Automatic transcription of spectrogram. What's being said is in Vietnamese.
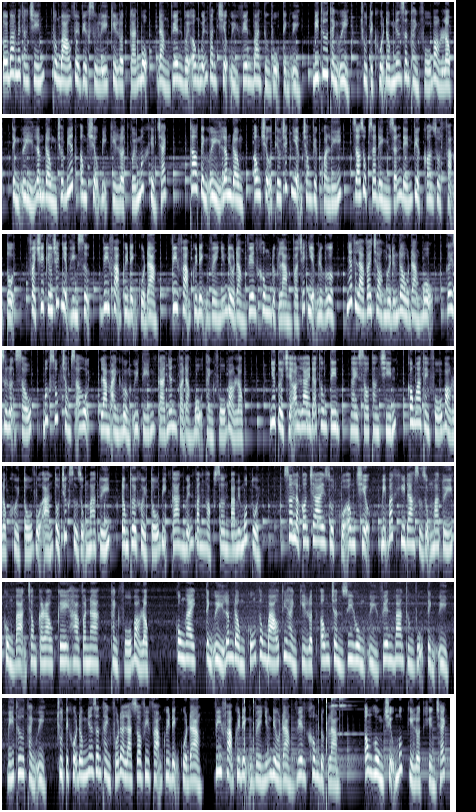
Tối 30 tháng 9, thông báo về việc xử lý kỷ luật cán bộ, đảng viên với ông Nguyễn Văn Triệu, Ủy viên Ban Thường vụ tỉnh ủy, Bí thư Thành ủy, Chủ tịch Hội đồng nhân dân thành phố Bảo Lộc, tỉnh ủy Lâm Đồng cho biết ông Triệu bị kỷ luật với mức khiển trách. Theo tỉnh ủy Lâm Đồng, ông Triệu thiếu trách nhiệm trong việc quản lý, giáo dục gia đình dẫn đến việc con ruột phạm tội, phải truy cứu trách nhiệm hình sự, vi phạm quy định của Đảng, vi phạm quy định về những điều đảng viên không được làm và trách nhiệm nêu gương, nhất là vai trò người đứng đầu Đảng bộ, gây dư luận xấu, bức xúc trong xã hội, làm ảnh hưởng uy tín cá nhân và Đảng bộ thành phố Bảo Lộc. Như tuổi trẻ online đã thông tin, ngày 6 tháng 9, Công an thành phố Bảo Lộc khởi tố vụ án tổ chức sử dụng ma túy, đồng thời khởi tố bị can Nguyễn Văn Ngọc Sơn 31 tuổi. Sơn là con trai ruột của ông Triệu, bị bắt khi đang sử dụng ma túy cùng bạn trong karaoke Havana, thành phố Bảo Lộc. Cùng ngày, tỉnh ủy Lâm Đồng cũng thông báo thi hành kỷ luật ông Trần Duy Hùng, Ủy viên Ban Thường vụ tỉnh ủy, Bí thư Thành ủy, Chủ tịch Hội đồng nhân dân thành phố Đà Lạt do vi phạm quy định của Đảng, vi phạm quy định về những điều đảng viên không được làm. Ông Hùng chịu mức kỷ luật khiển trách.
